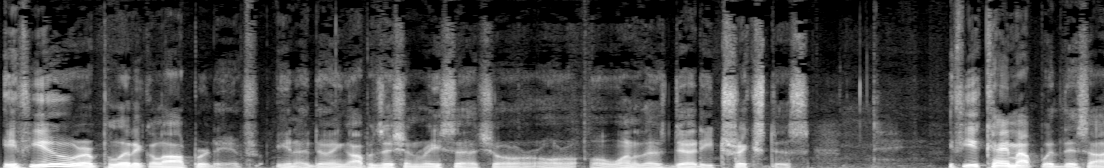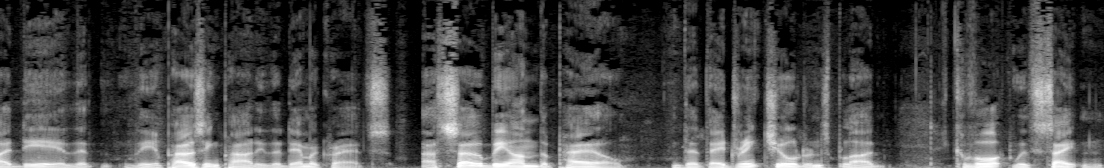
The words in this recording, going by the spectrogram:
if you were a political operative, you know, doing opposition research or, or, or one of those dirty tricksters, if you came up with this idea that the opposing party, the Democrats, are so beyond the pale that they drink children's blood, cavort with Satan,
